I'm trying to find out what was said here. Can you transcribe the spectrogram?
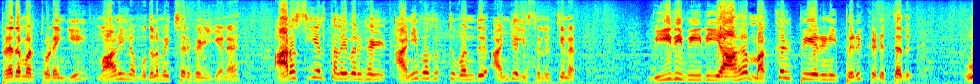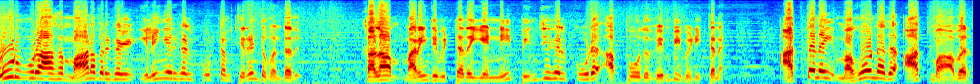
பிரதமர் தொடங்கி மாநில முதலமைச்சர்கள் என அரசியல் தலைவர்கள் அணிவகுத்து வந்து அஞ்சலி செலுத்தினர். வீதி வீதியாக மக்கள் பேரணி பெருக்கெடுத்தது. ஊர் ஊராக மாணவர்கள் இளைஞர்கள் கூட்டம் திரண்டு வந்தது. கலாம் மறைந்து விட்டதை எண்ணி பிஞ்சுகள் கூட அப்போது வெம்பி வெடித்தன. அத்தனை மகோனத ஆத்மா அவர்.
